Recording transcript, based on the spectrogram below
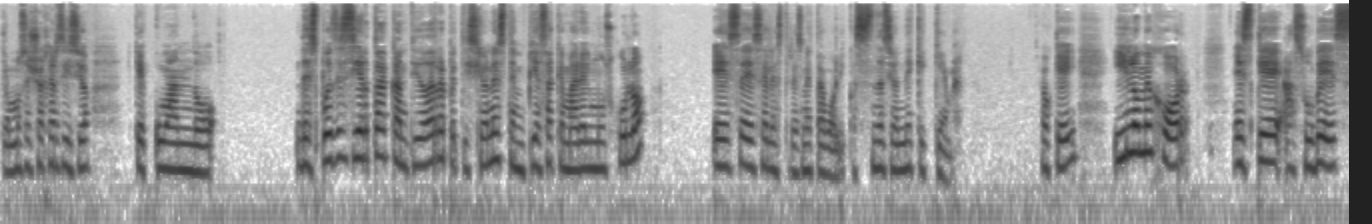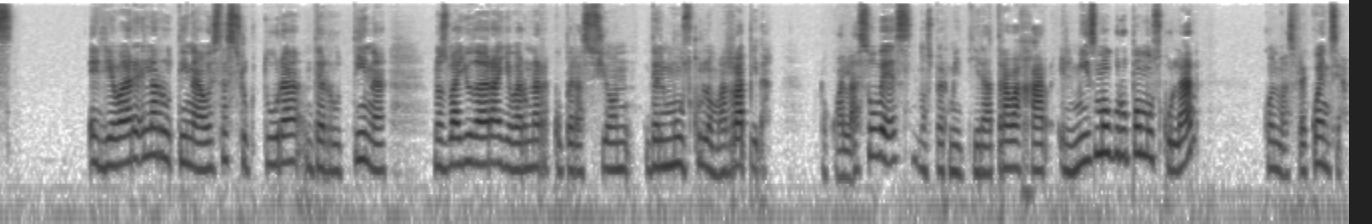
que hemos hecho ejercicio, que cuando después de cierta cantidad de repeticiones te empieza a quemar el músculo, ese es el estrés metabólico, esa sensación de que quema. ¿Ok? Y lo mejor es que a su vez el llevar la rutina o esta estructura de rutina nos va a ayudar a llevar una recuperación del músculo más rápida, lo cual a su vez nos permitirá trabajar el mismo grupo muscular con más frecuencia.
